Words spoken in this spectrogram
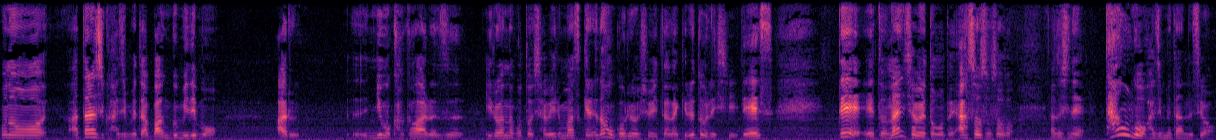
この新しく始めた番組でもあるにもかかわらず、いろんなことを喋りますけれども、ご了承いただけると嬉しいです。で、えっ、ー、と、何喋ると思ってあ、そうそうそうそう。私ね、単語を始めたんですよ。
